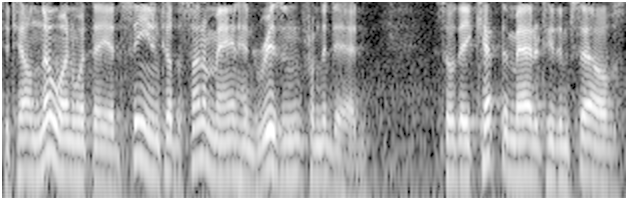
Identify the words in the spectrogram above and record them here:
to tell no one what they had seen until the Son of Man had risen from the dead. So they kept the matter to themselves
